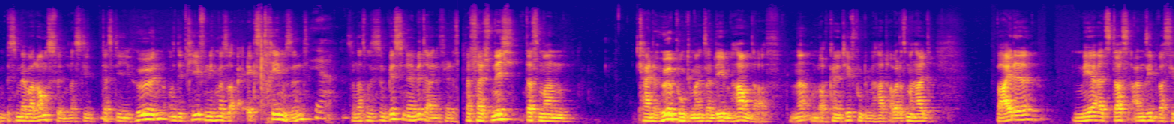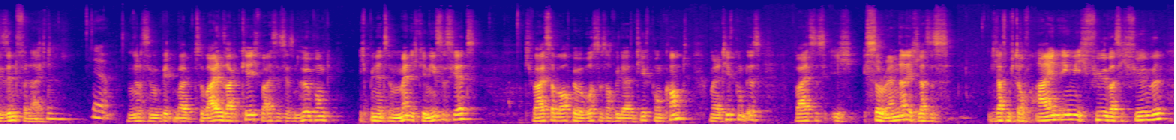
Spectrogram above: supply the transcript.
ein bisschen mehr Balance finden, dass die, dass die Höhen und die Tiefen nicht mehr so extrem sind, Ja, sondern dass man sich so ein bisschen in der Mitte einfindet. Das heißt nicht, dass man keine Höhepunkte mehr in seinem Leben haben darf ne? und auch keine Tiefpunkte mehr hat, aber dass man halt beide mehr als das ansieht, was sie sind vielleicht. ja, Ne, dass man bei, zu beiden sagt, okay, ich weiß, es ist jetzt ein Höhepunkt, ich bin jetzt im Moment, ich genieße es jetzt. Ich weiß aber auch, mir bewusst, dass auch wieder ein Tiefpunkt kommt. Und wenn der Tiefpunkt ist, weiß es, ich, ich surrender, ich lasse es, ich lasse mich darauf ein irgendwie, ich fühle, was ich fühlen will.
